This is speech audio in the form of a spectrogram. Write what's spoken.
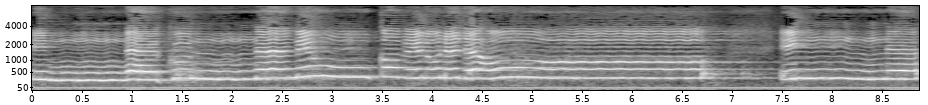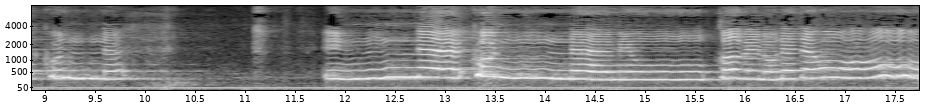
إنا كنا من قبل ندعوه. إنا كنا إنا كنا من قبل ندعوه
